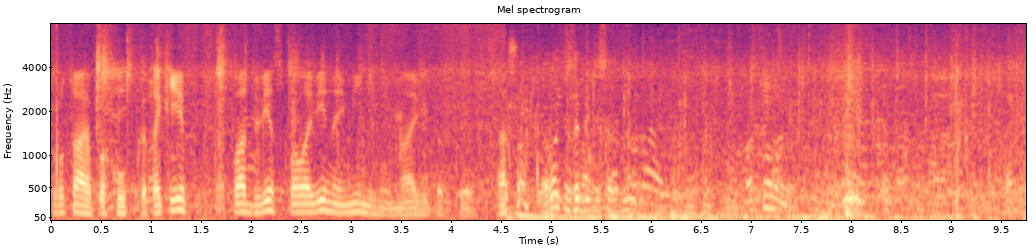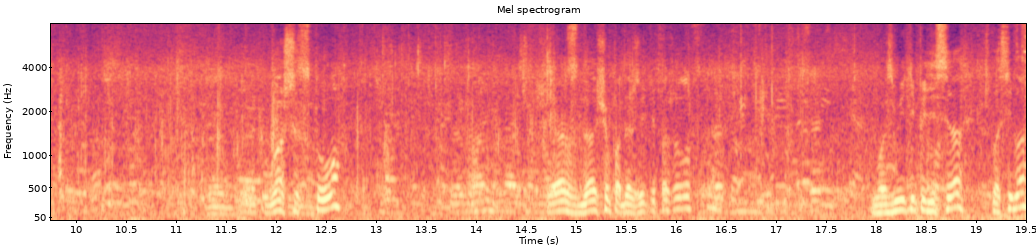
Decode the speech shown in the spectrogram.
Крутая покупка. Такие по две с половиной минимум на Авито стоят. Давайте за 50 дней. Так, Ваши 100. Сейчас сдачу, подождите, пожалуйста. Возьмите 50, спасибо.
